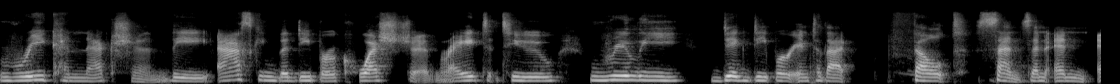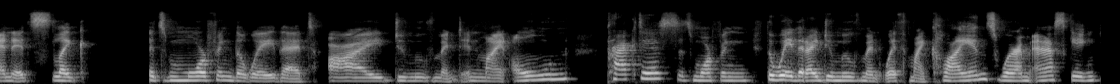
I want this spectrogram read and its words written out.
reconnection, the asking the deeper question, right? To really dig deeper into that felt sense and and and it's like it's morphing the way that I do movement in my own practice. It's morphing the way that I do movement with my clients, where I'm asking,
